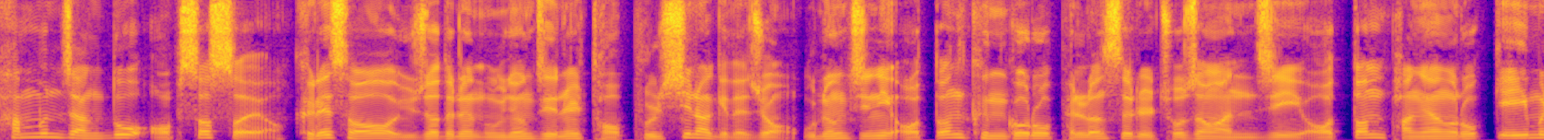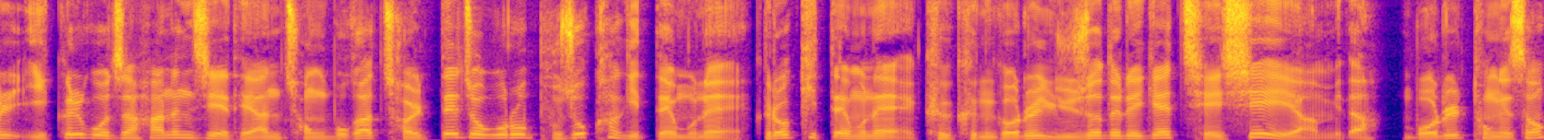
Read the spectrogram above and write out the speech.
한 문장도 없었어요. 그래서 유저들은 운영진을 더 불신하게 되죠. 운영진이 어떤 근거로 밸런스를 조정하는지 어떤 방향으로 게임을 이끌고자 하는지에 대한 정보가 절대적으로 부족하기 때문에 그렇기 때문에 그 근거를 유저들에게 제시해야 합니다. 뭐를 통해서?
